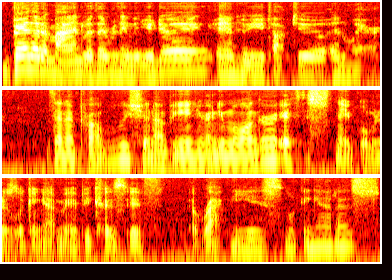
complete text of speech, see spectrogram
bear that in mind with everything that you're doing and who you talk to and where. then I probably should not be in here any longer if the snake woman is looking at me because if Arachne is looking at us,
